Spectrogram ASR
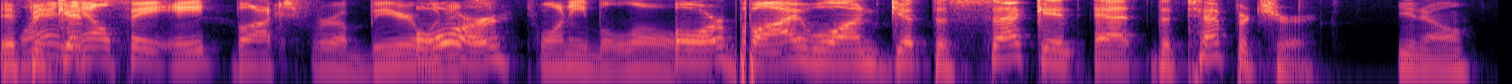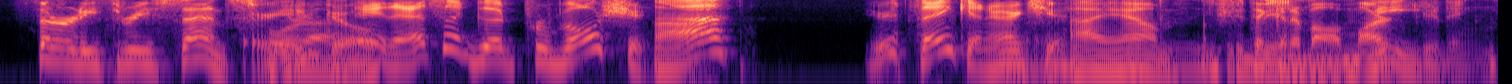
If Why it in the hell gets pay eight bucks for a beer when Or- it's twenty below? or buy one get the second at the temperature. You know, thirty three cents for you uh, go. hey, that's a good promotion. Huh? You're thinking, aren't you? I am. you should thinking be about me. marketing.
